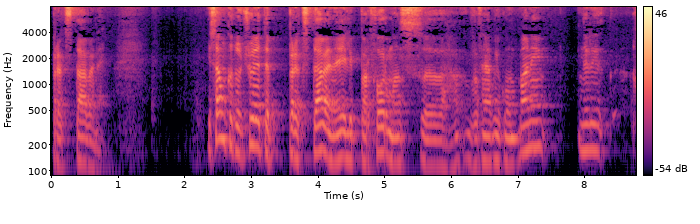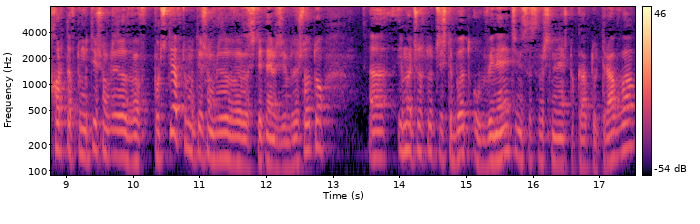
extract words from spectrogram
представяне. И само като чуете представяне или перформанс в някои компании, нали, хората автоматично влизат в, почти автоматично влизат в защитен режим, защото а, има чувство, че ще бъдат обвинени, че не са свършили нещо както трябва,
